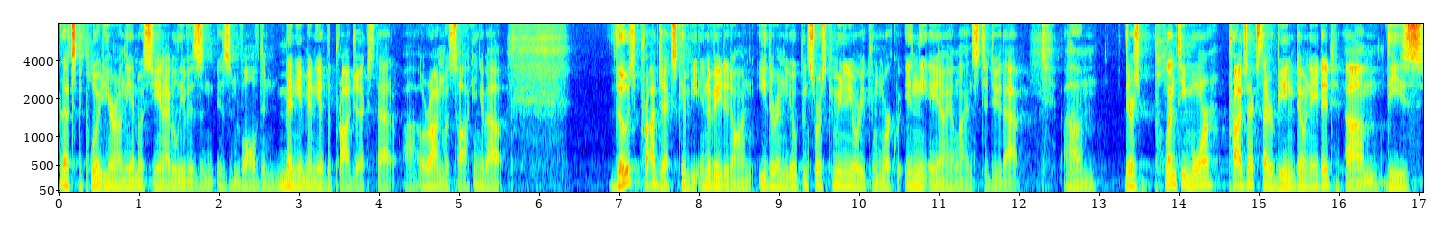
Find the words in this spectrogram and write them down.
that's deployed here on the MOC and I believe is, in, is involved in many, many of the projects that uh, Orran was talking about. Those projects can be innovated on either in the open source community or you can work in the AI Alliance to do that. Um, there's plenty more projects that are being donated. Um, these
